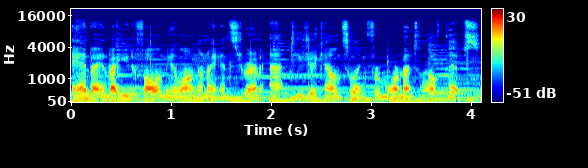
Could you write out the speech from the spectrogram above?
And I invite you to follow me along on my Instagram at TJ Counseling for more mental health tips.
